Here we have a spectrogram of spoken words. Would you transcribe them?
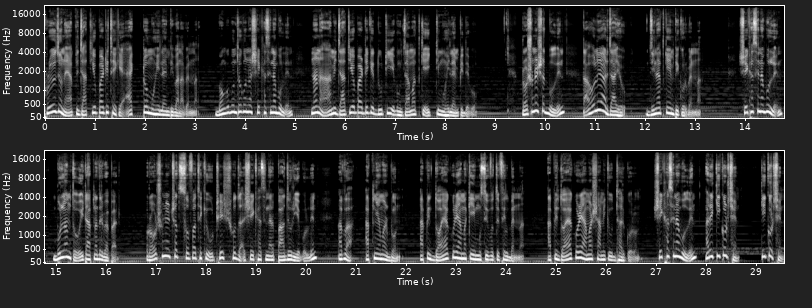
প্রয়োজনে আপনি জাতীয় পার্টি থেকে একটাও মহিলা এমপি বানাবেন না। বঙ্গবন্ধু কন্যা শেখ হাসিনা বললেন, না না, আমি জাতীয় পার্টিকে দুটি এবং জামাতকে একটি মহিলা এমপি দেব। রোশন এরশাদ বললেন, তাহলে আর যাই হোক, জিনাতকে এমপি করবেন না। শেখ হাসিনা বললেন, বললাম তো, এটা আপনাদের ব্যাপার। রওশন এরশাদ সোফা থেকে উঠে সোজা শেখ হাসিনার পা জড়িয়ে বললেন, আবা, আপনি আমার বোন। আপনি দয়া করে আমাকে এই মুসিবতে ফেলবেন না। আপনি দয়া করে আমার স্বামীকে উদ্ধার করুন। শেখ হাসিনা বললেন, আরে, কি করছেন? কি করছেন?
